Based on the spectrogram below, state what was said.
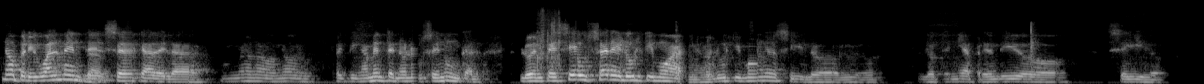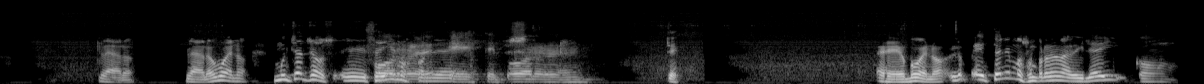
No, pero igualmente cerca de la, no, no, no, prácticamente no lo usé nunca. Lo empecé a usar el último año, el último año sí lo, lo tenía aprendido seguido. Claro, claro. Bueno, muchachos, eh, seguimos con... Este, por eh, bueno, eh, tenemos un problema de delay con,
